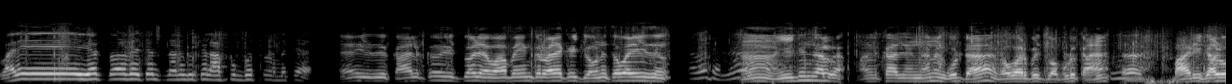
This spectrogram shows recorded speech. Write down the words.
ಒಳ್ಳೆ ಎಷ್ಟ್ ದೊಡ್ಡದೈತೆ ಅಂತ ನನಗೆ ಗೊತ್ತಿಲ್ಲ ಅಪ್ಪಗ್ ಗೊತ್ತು ಮತ್ತೆ. ಏ ಇದು ಕಾಲಕ್ಕೆ ಇದ್ದೊಳೆ ವಾ ಭಯಂಕರ ತಗೊಳ್ಳಿ ಇದು. ಹಾ ಈಗಿಂದಲ್ಲ ಮೊದಲ ಕಾಲದಿಂದ ಗುಡ್ಡ ಗವಾರ್ ಬಿದ್ದು ಒಬ್ಬಡುಕ ಬಾರಿ ಕಾಳು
